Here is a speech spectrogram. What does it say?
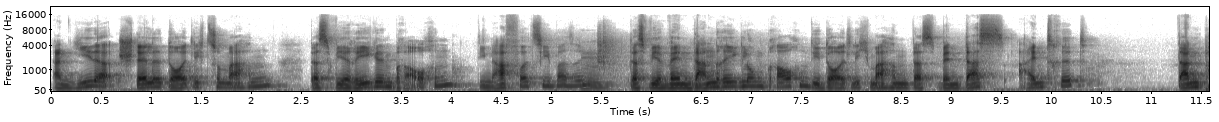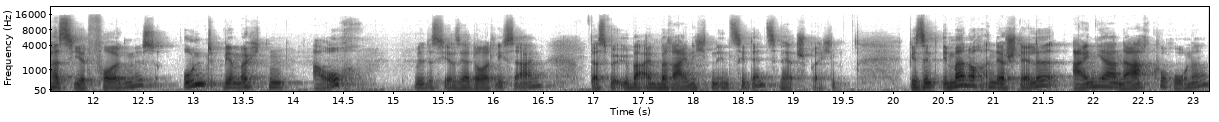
an jeder Stelle deutlich zu machen, dass wir Regeln brauchen, die nachvollziehbar sind, mhm. dass wir Wenn-Dann-Regelungen brauchen, die deutlich machen, dass wenn das eintritt, dann passiert Folgendes. Und wir möchten auch, will das hier sehr deutlich sagen, dass wir über einen bereinigten Inzidenzwert sprechen. Wir sind immer noch an der Stelle, ein Jahr nach Corona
